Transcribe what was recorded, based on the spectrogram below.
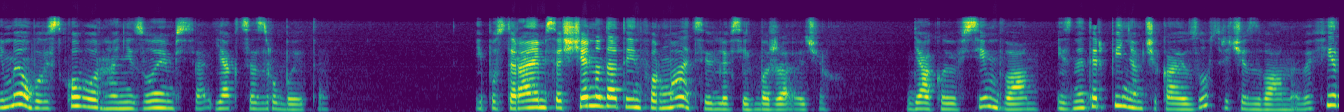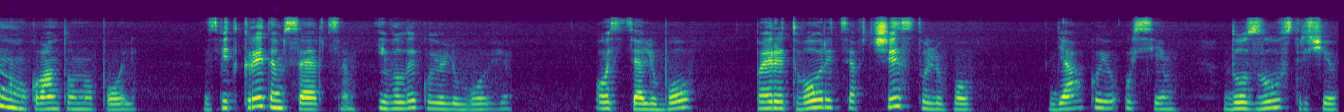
і ми обов'язково організуємося, як це зробити. І постараємося ще надати інформацію для всіх бажаючих. Дякую всім вам і з нетерпінням чекаю зустрічі з вами в ефірному квантовому полі, з відкритим серцем і великою любов'ю. Ось ця любов перетвориться в чисту любов. Дякую усім. До зустрічі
